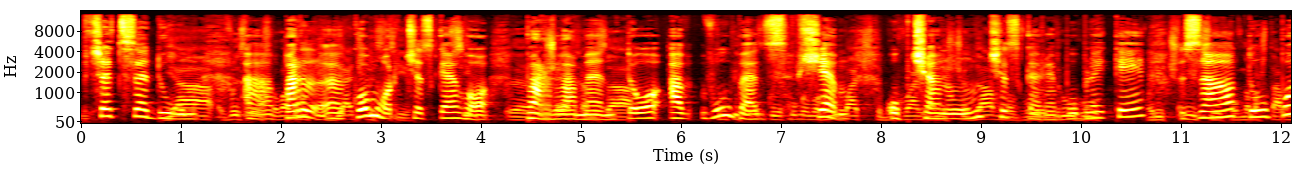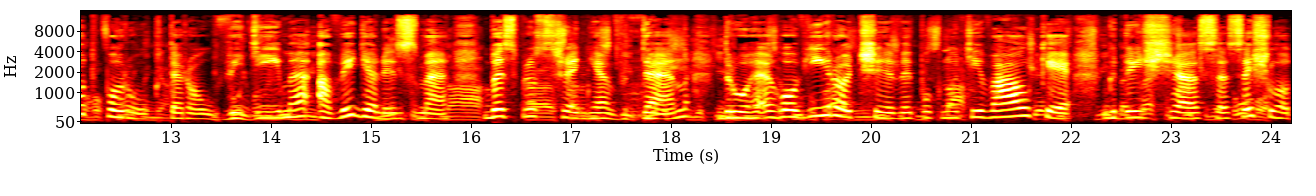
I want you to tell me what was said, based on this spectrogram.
předsedům, předsedům par, komor Českého parlamentu a vůbec všem občanům České republiky za tu podporu, kterou vidíme a viděli jsme bezprostředně v den druhého výročí vypuknutí války, když se sešlo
